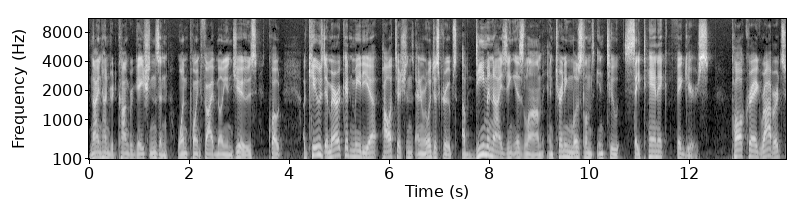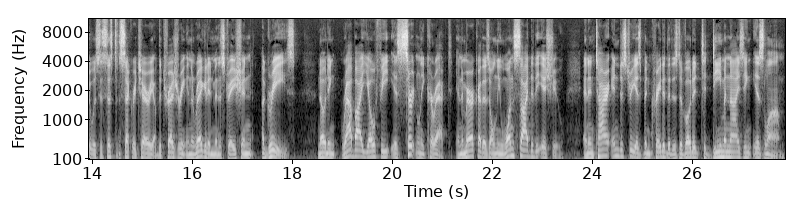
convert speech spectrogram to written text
900 congregations and 1.5 million Jews, quote, accused American media, politicians, and religious groups of demonizing Islam and turning Muslims into satanic figures. Paul Craig Roberts, who was Assistant Secretary of the Treasury in the Reagan administration, agrees, noting Rabbi Yoffie is certainly correct. In America, there's only one side to the issue. An entire industry has been created that is devoted to demonizing Islam.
